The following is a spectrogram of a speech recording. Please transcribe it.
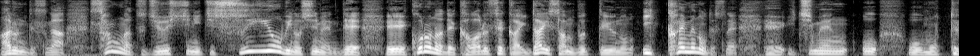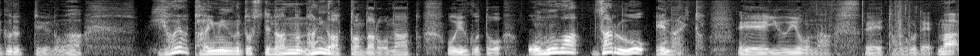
あるんですが、3月17日水曜日の紙面で、えー、コロナで変わる世界第3部っていうのの1回目のですね、えー、一面を持ってくるっていうのは、ややタイミングとして何何があったんだろうなということを思わざるを得ないというような、ところで、まあ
